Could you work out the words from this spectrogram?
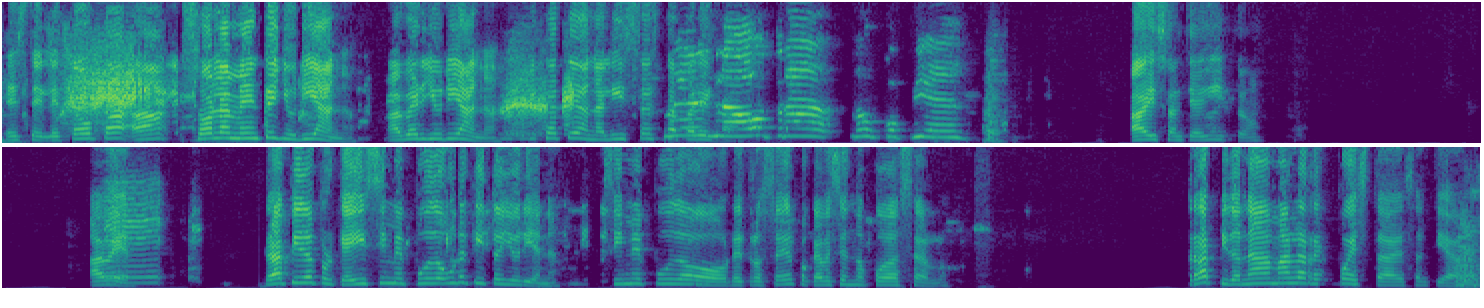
Este, le toca a solamente Yuriana. A ver, Yuriana, fíjate, analiza esta pareja. otra no copié. Ay, Santiaguito. A ver, Eh, Rápido porque ahí sí me pudo, un ratito Yuriana, sí me pudo retroceder porque a veces no puedo hacerlo. Rápido, nada más la respuesta de Santiago.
